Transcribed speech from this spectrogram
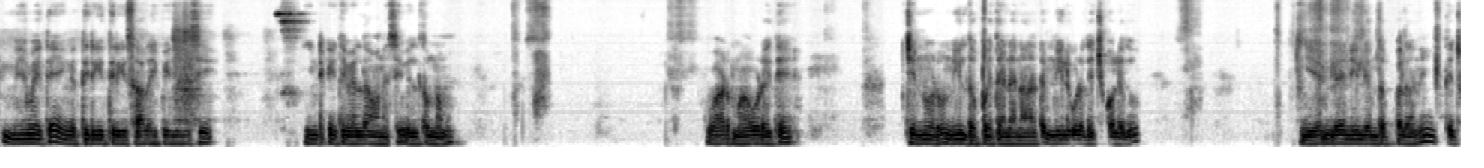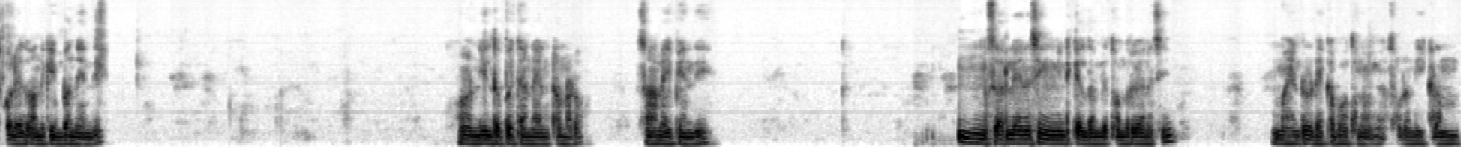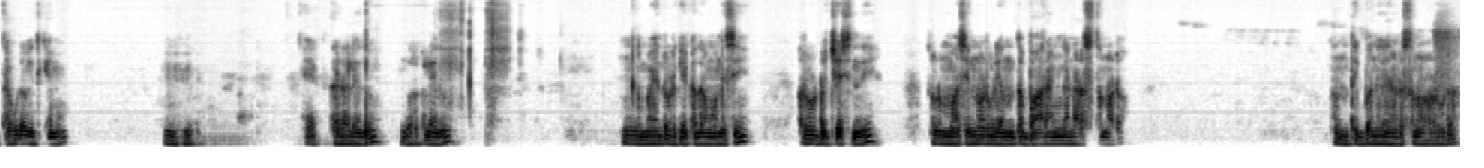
మేమైతే ఇంకా తిరిగి తిరిగి సాల్ అయిపోయిందనేసి ఇంటికైతే వెళ్దాం అనేసి వెళ్తున్నాము. వాడు మావాడైతే చిన్నోడు నీళ్ళు తప్పు అవుతాయండి ఆయన అంటే నీళ్ళు కూడా తెచ్చుకోలేదు. ఏం లే నీళ్ళు ఏం తప్పుకోలేదని తెచ్చుకోలేదు అందుకే ఇబ్బంది అయింది. వాడు నీళ్ళు తప్పు అవుతాయండి అంటున్నాడు. సాల్ అయిపోయింది. సర్లే అనేసి ఇంటికి వెళ్దాంలే తొందరగా అనేసి. మైన్ రోడ్ ఎక్కబోతున్నాం ఇంకా. చూడండి ఇక్కడంతా కూడా వెతికాము. ఎక్కడా లేదు దొరకలేదు. మైన్ రోడ్కి ఎక్కుదాం అనేసి రోడ్డు వచ్చేసింది. చూడు మా చిన్నోడు కూడా ఎంత భారంగా నడుస్తున్నాడు. అంత ఇబ్బందిగా నడుస్తున్నాడు వాడు కూడా.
